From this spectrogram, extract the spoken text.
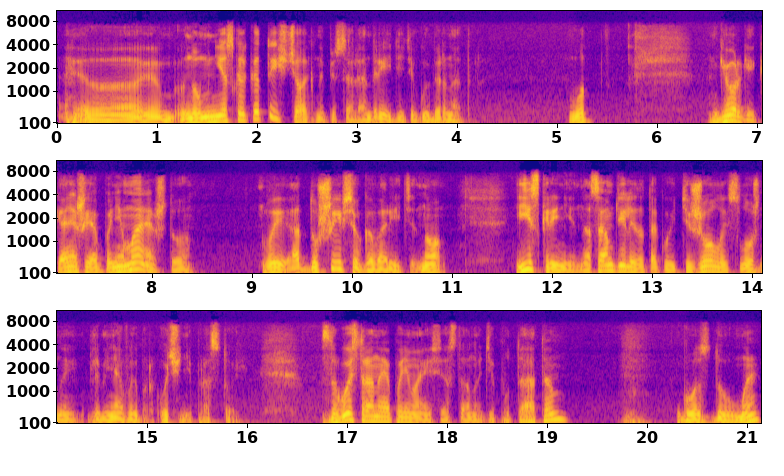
Э, ну, несколько тысяч человек написали. Андрей, идите в губернатор. Вот, Георгий, конечно, я понимаю, что вы от души все говорите, но искренне, на самом деле, это такой тяжелый, сложный для меня выбор. Очень непростой. С другой стороны, я понимаю, если я стану депутатом Госдумы,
